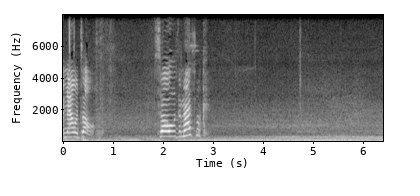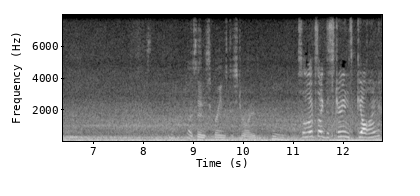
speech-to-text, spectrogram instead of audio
And now it's off. So the MacBook. I say the screen's destroyed. Hmm. So it looks like the screen's gone.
